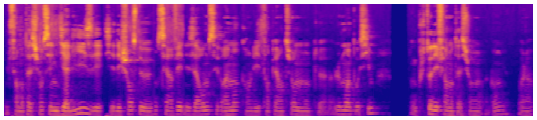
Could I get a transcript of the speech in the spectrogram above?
Une fermentation, c'est une dialyse, et s'il y a des chances de conserver les arômes, c'est vraiment quand les températures montent le, moins possible. Donc plutôt des fermentations longues, voilà.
